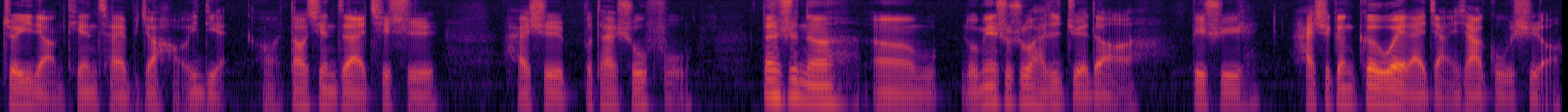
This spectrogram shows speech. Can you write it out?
这一两天才比较好一点啊。到现在其实还是不太舒服，但是呢，呃，卤面叔叔还是觉得啊，必须还是跟各位来讲一下故事哦。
